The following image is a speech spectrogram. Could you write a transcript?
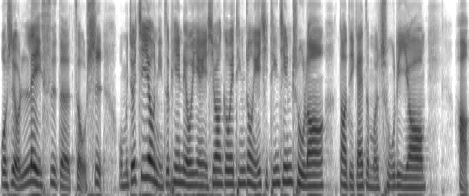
或是有类似的走势，我们就借用你这篇留言，也希望各位听众也一起听清楚喽，到底该怎么处理哦。好，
